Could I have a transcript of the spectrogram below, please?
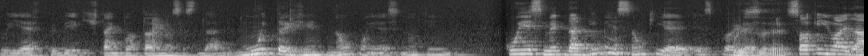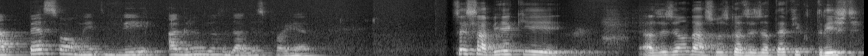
o IFPB que está implantado nessa cidade. Muita gente não conhece, não tem conhecimento da dimensão que é esse projeto. É. Só quem vai lá pessoalmente vê a grandiosidade desse projeto. Você sabia que às vezes é uma das coisas que às vezes até fico triste.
